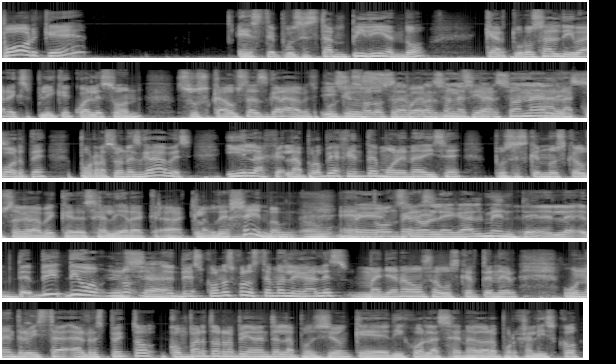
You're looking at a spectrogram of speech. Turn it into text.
porque este pues están pidiendo que Arturo Saldívar explique cuáles son sus causas graves, porque solo se puede renunciar personales. a la corte por razones graves. Y la, la propia gente de Morena dice, pues es que no es causa grave quererse aliar a, a Claudia Sheinbaum. Entonces, pero legalmente. eh, le- de- di- digo, no, sea- desconozco los temas legales. Mañana vamos a buscar tener una entrevista al respecto. Comparto rápidamente la posición que dijo la senadora por Jalisco,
